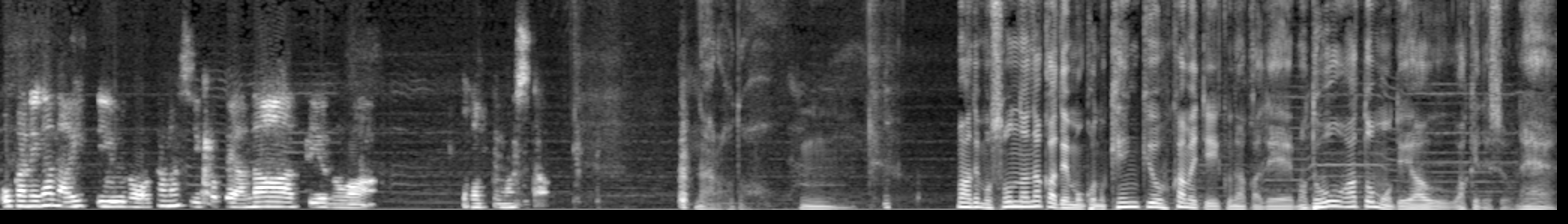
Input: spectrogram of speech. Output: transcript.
お金がないっていうのは悲しいことやなっていうのは思ってました。なるほど。うん。まあでもそんな中でもこの研究を深めていく中で、まあ、動画とも出会うわけですよね。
